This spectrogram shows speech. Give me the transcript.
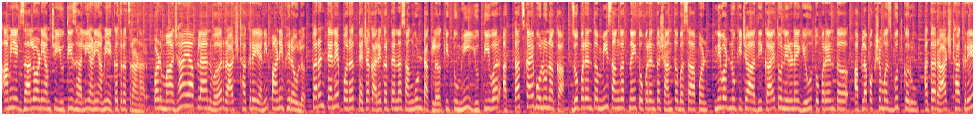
आम्ही एक झालो आणि आमची युती झाली आणि आम्ही एकत्रच राहणार. पण माझ्या या प्लॅनवर राज ठाकरे यांनी पाणी फिरवलं. कारण त्याने परत त्याच्या कार्यकर्त्यांना सांगून टाकलं की तुम्ही युतीवर आत्ताच काय बोलू नका. जोपर्यंत मी सांगत नाही तोपर्यंत शांत बसा आपण. निवडणुकीच्या आधी काय तो निर्णय घेऊ तोपर्यंत आपला पक्ष मजबूत करू. आता राज ठाकरे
